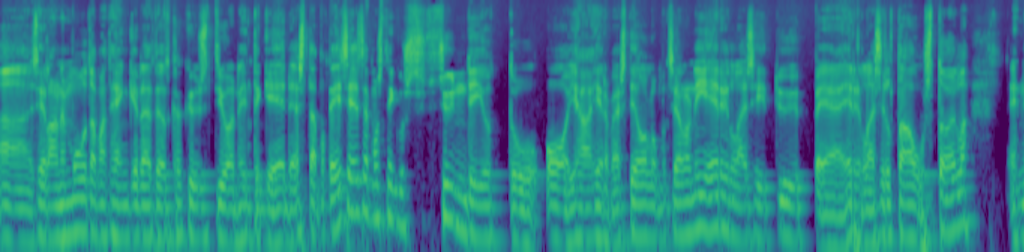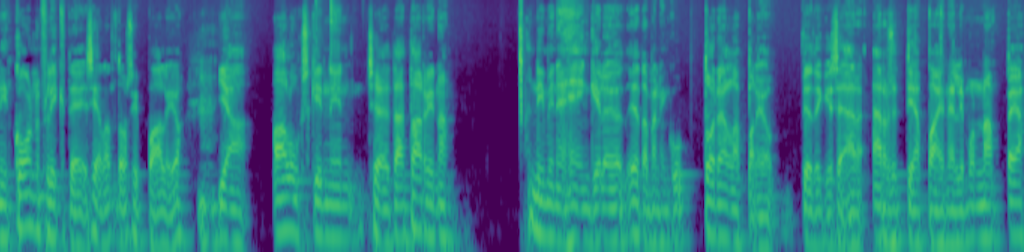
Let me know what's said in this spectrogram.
Uh, siellä on ne muutamat henkilöt, jotka kyllä sit juo niidenkin edestä, mutta ei siellä semmoista niinku syntijuttua ole ihan hirveästi ollut, mutta siellä on niin erilaisia tyyppejä erilaisilla taustoilla, että niitä konflikteja siellä on tosi paljon. Mm. Ja aluksikin niin se tämä tarina, niminen henkilö, jota mä niinku todella paljon jotenkin se är, ärsytti ja paineli mun nappeja.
